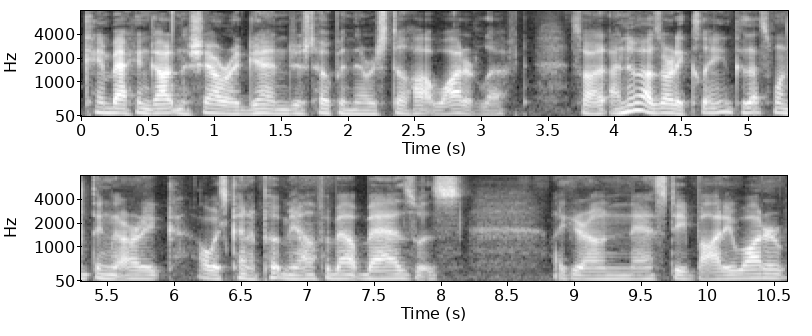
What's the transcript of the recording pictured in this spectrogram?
came back and got in the shower again, just hoping there was still hot water left. So I, I knew I was already clean because that's one thing that already always kind of put me off about baths was like your own nasty body water.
